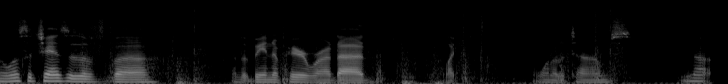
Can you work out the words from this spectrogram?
Uh, what's the chances of uh, of it being up here where I died, like one of the times? Not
